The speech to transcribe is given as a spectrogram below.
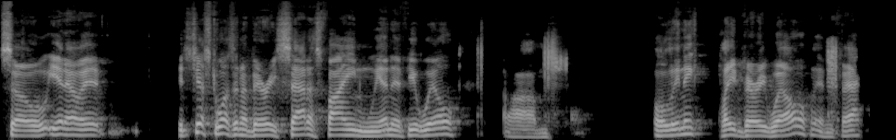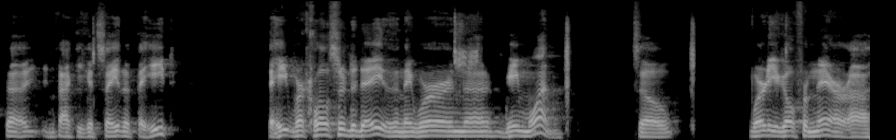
So, you know, it it just wasn't a very satisfying win, if you will. Um, Olynyk played very well. In fact, uh, in fact, you could say that the Heat, the Heat were closer today than they were in uh, Game One. So, where do you go from there? Uh,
